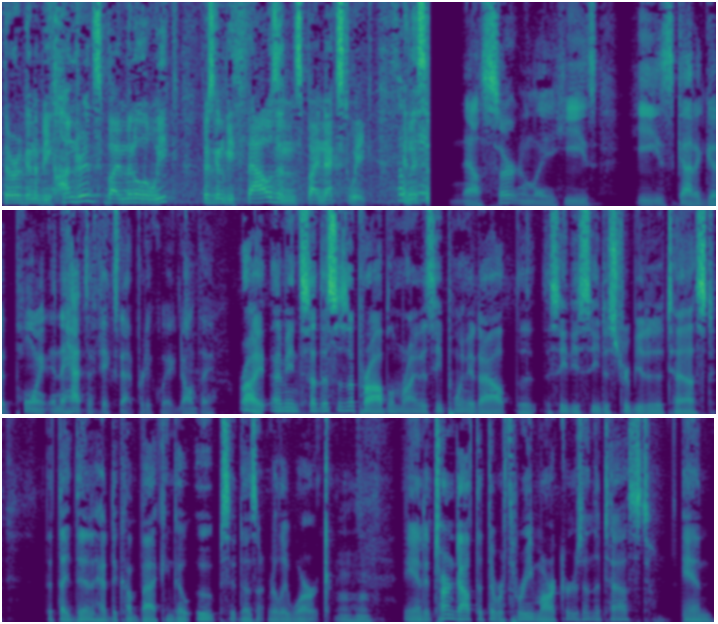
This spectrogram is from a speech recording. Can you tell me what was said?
There are going to be hundreds by middle of the week. There's going to be thousands by next week. and this is Now, certainly he's he's got a good point, and they have to fix that pretty quick, don't they? Right. I mean, so this is a problem, right? As he pointed out, the, the CDC distributed a test that they then had to come back and go, oops, it doesn't really work. And it turned out that there were three markers in the test, and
